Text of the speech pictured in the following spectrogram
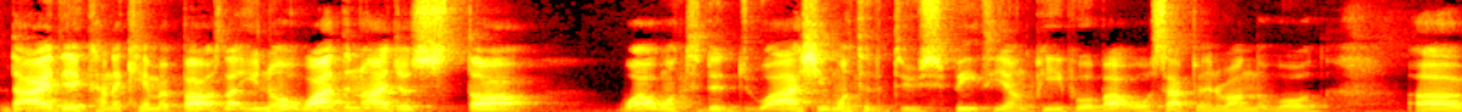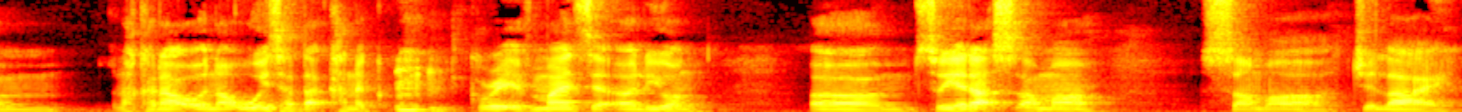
the idea kind of came about. It's like you know, why didn't I just start what I wanted to do? What I actually wanted to do, speak to young people about what's happening around the world. Um, like and I, and I always had that kind of creative mindset early on. Um, so yeah, that summer, summer July,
